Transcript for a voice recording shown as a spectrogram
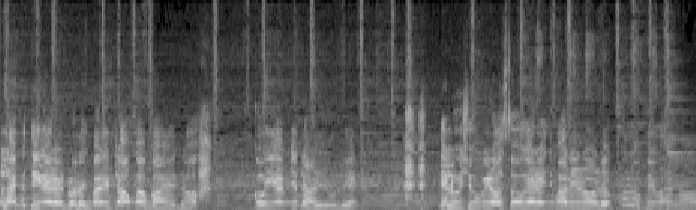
အလိုက်မသိခဲ့တဲ့အတွက်လည်းညီမလေးတောင်းပန်ပါရဲ့နော်ကိုကြီးရဲ့မြစ်တာတွေကိုလေ နေ့လူရှူပြီးတော့စိုးခဲ့တဲ့ညီမလေးတို့ကိုလည်းခွင့်လို့ပေးပါနော်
